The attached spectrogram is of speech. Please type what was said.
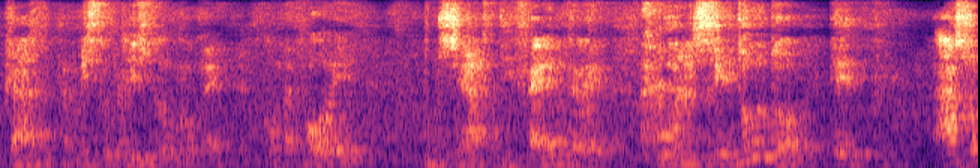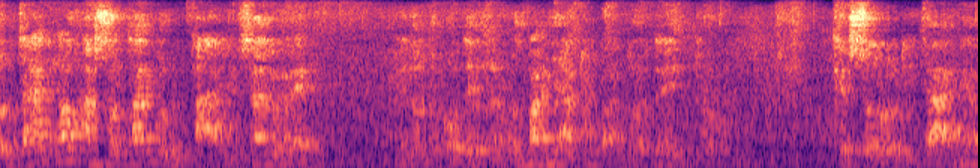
caspita, mi stupisco come, come voi possiate difendere un istituto che ha soltanto, no, ha soltanto un paio, sa dov'è? Ho, detto, ho sbagliato quando ho detto che solo l'Italia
